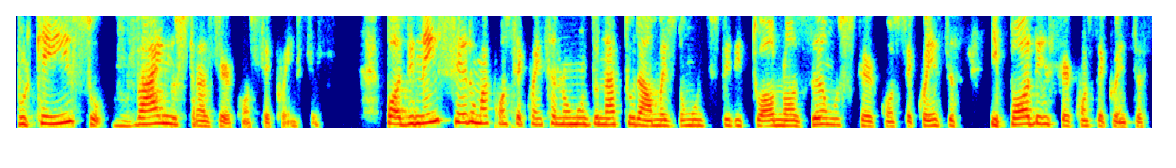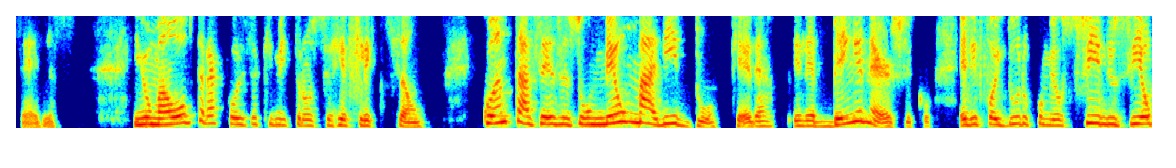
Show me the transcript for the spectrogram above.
Porque isso vai nos trazer consequências. Pode nem ser uma consequência no mundo natural, mas no mundo espiritual nós vamos ter consequências e podem ser consequências sérias. E uma outra coisa que me trouxe reflexão: quantas vezes o meu marido, que ele é, ele é bem enérgico, ele foi duro com meus filhos e eu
